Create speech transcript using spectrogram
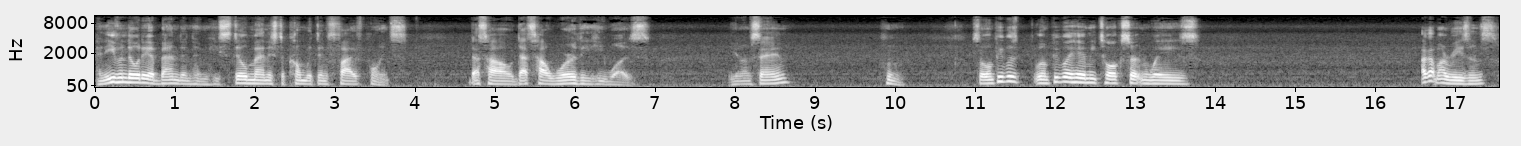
And even though they abandoned him, he still managed to come within five points. That's how that's how worthy he was. You know what I'm saying? Hmm. So when people when people hear me talk certain ways, I got my reasons.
